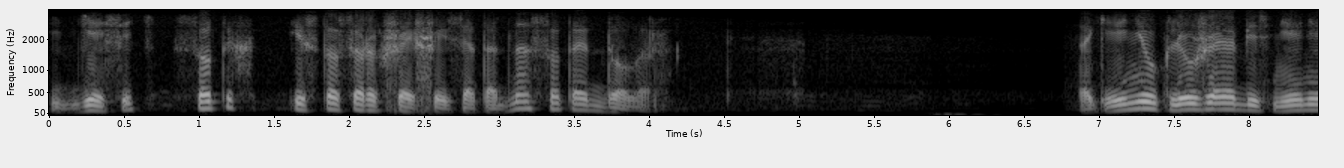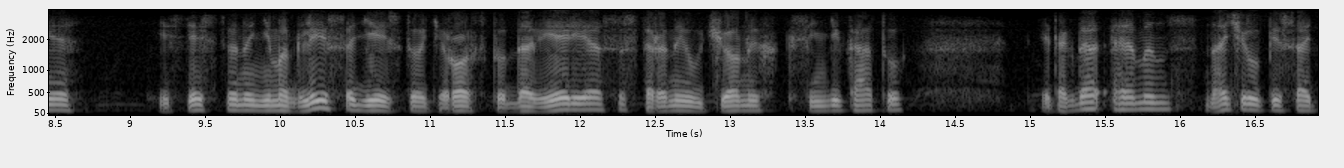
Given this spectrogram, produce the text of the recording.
и 10 сотых и 146,61 сотая доллара. Такие неуклюжие объяснения, естественно, не могли содействовать росту доверия со стороны ученых к синдикату, и тогда Эммонс начал писать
